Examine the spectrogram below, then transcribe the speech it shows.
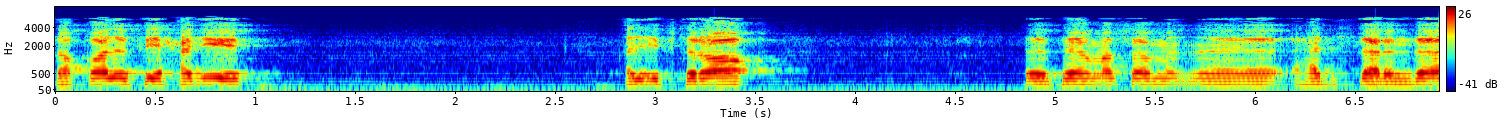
Və qalə fi hadis el-iftiraq e, Peyğəmbər e, hədislərində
